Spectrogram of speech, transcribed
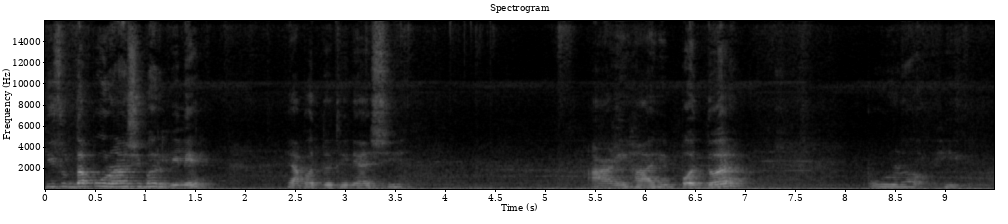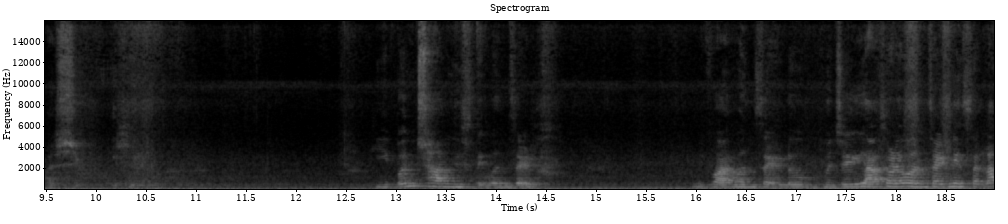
ही सुद्धा पूर्ण अशी भरलेली आहे. ह्या पद्धतीने अशी. आणि हा हे पदर पूर्ण ही अशी ही. ही पण छान दिसते वन साईड फार वन साईड म्हणजे ह्या सगळ्या वन साईड नेसायला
